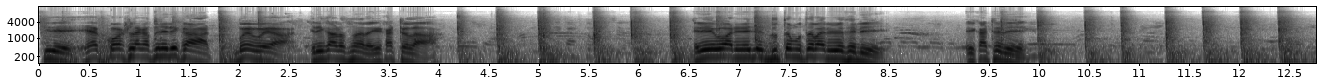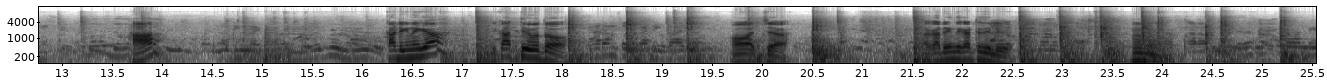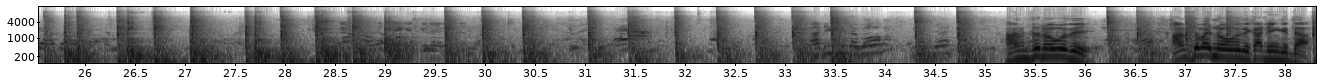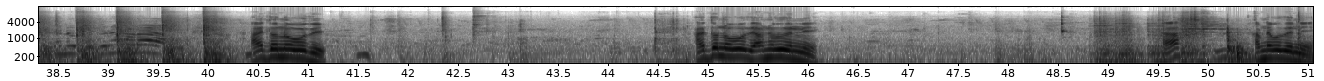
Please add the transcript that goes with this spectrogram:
কি রে এ কষ লাগা তুই এটি কাট। বয়ে, বয়া এটি কাটস না রে, এ কাটতেলা। এরে বাড়ি যে দুধটা মুতে বাইরে রয়েছে রে এই কাটে দে। হ্যাঁ? কাটিং না গিয়া? এ কাটতে হব তো। ও আচ্ছা। কাটিং দিয়ে কাটিয়ে দিলি। হুম। আমি তো নবদি। আমি তো ভাই নবদি কাটিং কিতা। আমি তো নবদি। আমি তো নবদি, আপনি বুঝেননি? হ্যাঁ? আপনি বুঝেননি?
